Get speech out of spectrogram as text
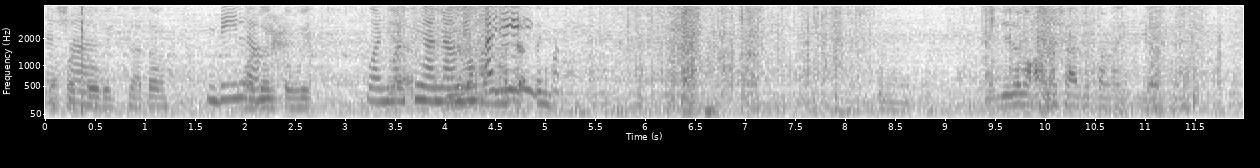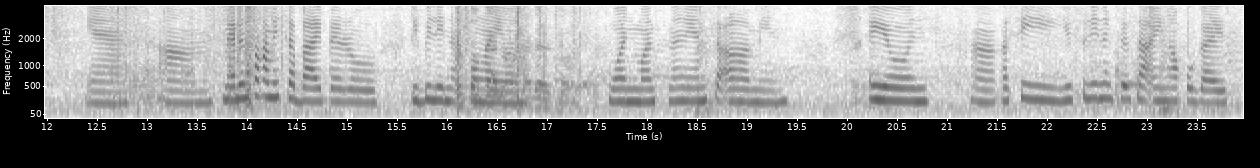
na So, siya. for 2 weeks na to. Hindi More lang. than 2 weeks. One Yeah. month nga namin. Ay, kami ay, ay! masya- Hindi naman ako masyado sa rice guys. Eh. Yan. Um, meron pa kami sa bahay pero bibili na ako ngayon. Matagal to. One month na yan sa amin. Ayun. Ah, kasi usually nagsasaing ako guys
